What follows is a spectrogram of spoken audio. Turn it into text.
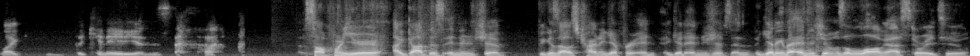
like the canadians sophomore year, I got this internship because I was trying to get for in, get internships, and getting that internship was a long ass story too.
